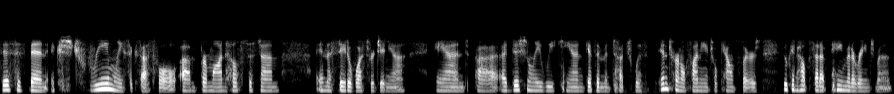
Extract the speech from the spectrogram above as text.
this has been extremely successful um, for Mon Health System in the state of West Virginia. And uh, additionally, we can get them in touch with internal financial counselors who can help set up payment arrangements,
